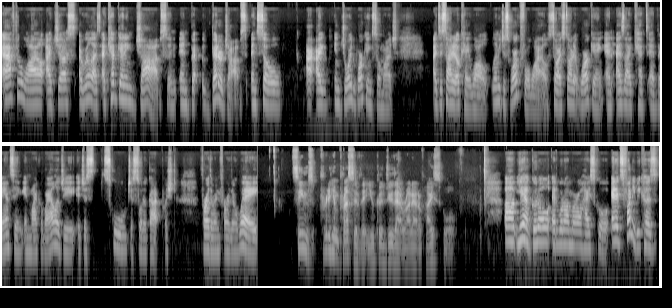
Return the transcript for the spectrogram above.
after a while, I just I realized I kept getting jobs and and be- better jobs, and so I, I enjoyed working so much. I decided, okay, well, let me just work for a while. So I started working, and as I kept advancing in microbiology, it just school just sort of got pushed further and further away. Seems pretty impressive that you could do that right out of high school. Uh, yeah, good old Edward R. Murrow High School. And it's funny because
